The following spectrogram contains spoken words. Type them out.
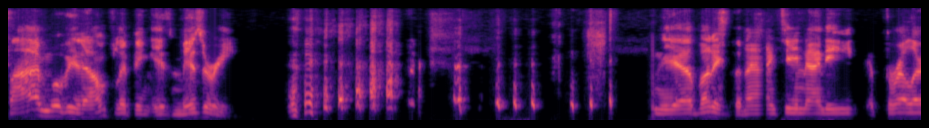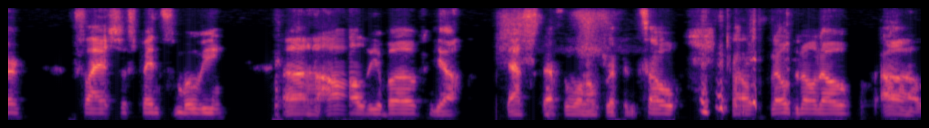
My movie that I'm flipping is Misery. Yeah, buddy, the 1990 thriller slash suspense movie. Uh, all the above. Yeah, that's that's the one I'm flipping. So, um, those that don't know, uh,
